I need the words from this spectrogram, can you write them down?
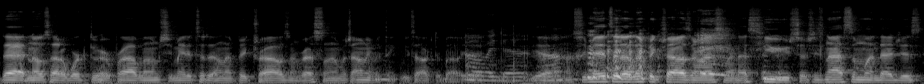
that knows how to work through her problems. She made it to the Olympic trials in wrestling, which I don't even think we talked about yet. Oh, we didn't. Yeah, she made it to the Olympic trials in wrestling. That's huge. So she's not someone that just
